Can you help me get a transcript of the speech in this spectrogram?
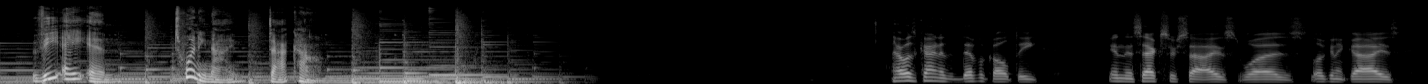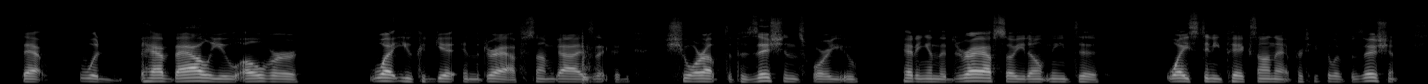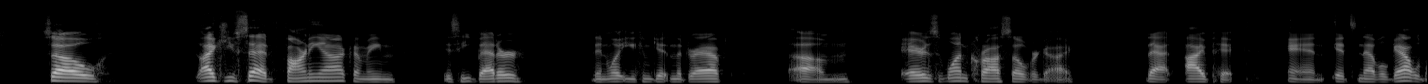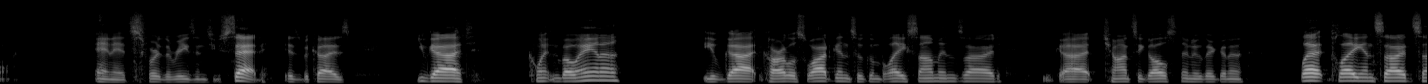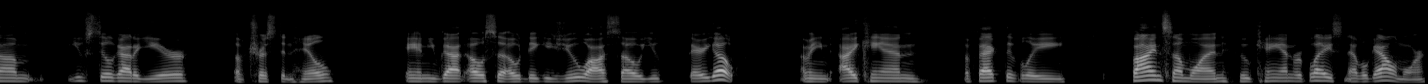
V A N 29.com. That was kind of the difficulty in this exercise was looking at guys that would have value over what you could get in the draft. Some guys that could shore up the positions for you heading in the draft so you don't need to waste any picks on that particular position. So, like you said, Farniok, I mean, is he better than what you can get in the draft? Um, there's one crossover guy that I picked, and it's Neville Gallimore. And it's for the reasons you said, is because you've got Quinton Bohanna, you've got Carlos Watkins who can play some inside, you've got Chauncey Golston who they're gonna let play inside some. You've still got a year of Trysten Hill, and you've got Osa Odighizuwa, so you there you go. I mean, I can effectively find someone who can replace Neville Gallimore.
